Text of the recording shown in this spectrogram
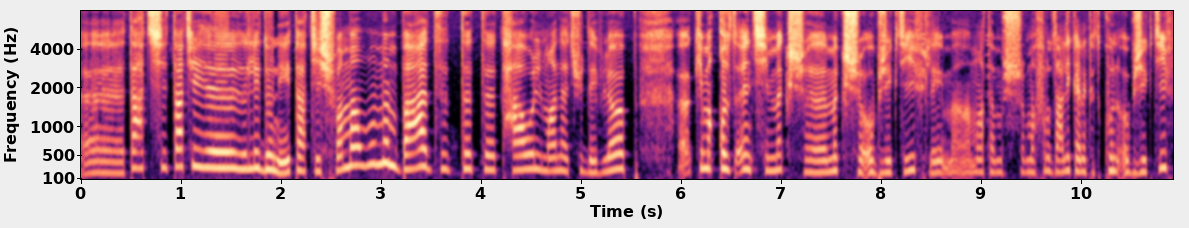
آه تعطي تعطي les données تعطي شفما ومن بعد تحاول معناها tu développes آه كيما قلت انت ماكش ماكش objectif لي معناتها مش مفروض عليك أنك تكون objectif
